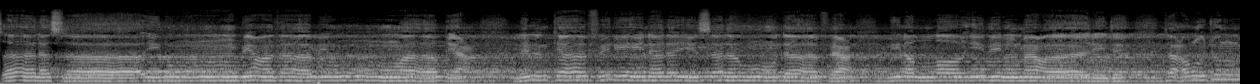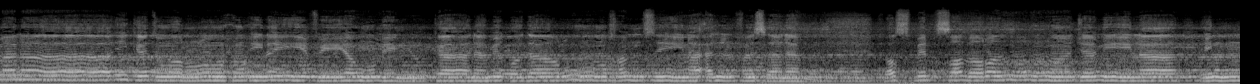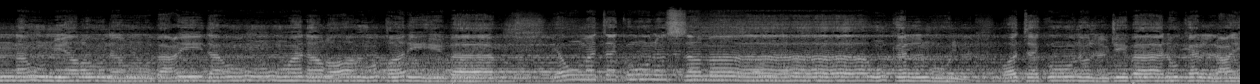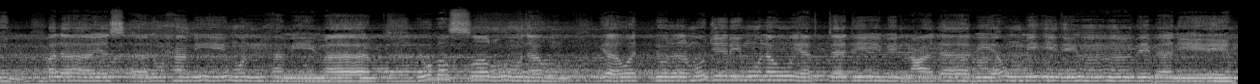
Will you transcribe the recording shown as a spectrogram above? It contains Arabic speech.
سأل سائل بعذاب واقع للكافرين ليس له دافع من الله ذي المعارج. تعرج الملائكة والروح إليه في يوم كان مقداره خمسين ألف سنة. فاصبر صبرا جميلا إنهم يرونه بعيدا ونراه قريبا. يوم تكون السماء كالمهل وتكون الجبال كالعهن ولا يسأل حميم حميما يبصرونهم يود المجرم لو يفتدي من عذاب يومئذ ببنيه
